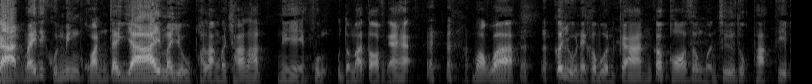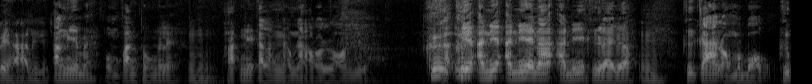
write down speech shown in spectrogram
กาสไหมที่คุณมิ่งขวัญจะย้ายมาอยู่พลังประชารัฐนี่คุณอุตตมะตอบไงฮะ บอกว่าก็อยู่ในกระบวนการก็ขอสงวนชื่อทุกพรรคที่ไปหารืออันนี้ไหมผมฟันธงได้เลยอืมพักนี้กำลังหนาวหนาวๆร้อนๆอยู่คือและคือเนี่ยอันนี้อันนี้นะ อันนี้คืออะไรเรื่องอืมคือการออกมาบอกคือ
